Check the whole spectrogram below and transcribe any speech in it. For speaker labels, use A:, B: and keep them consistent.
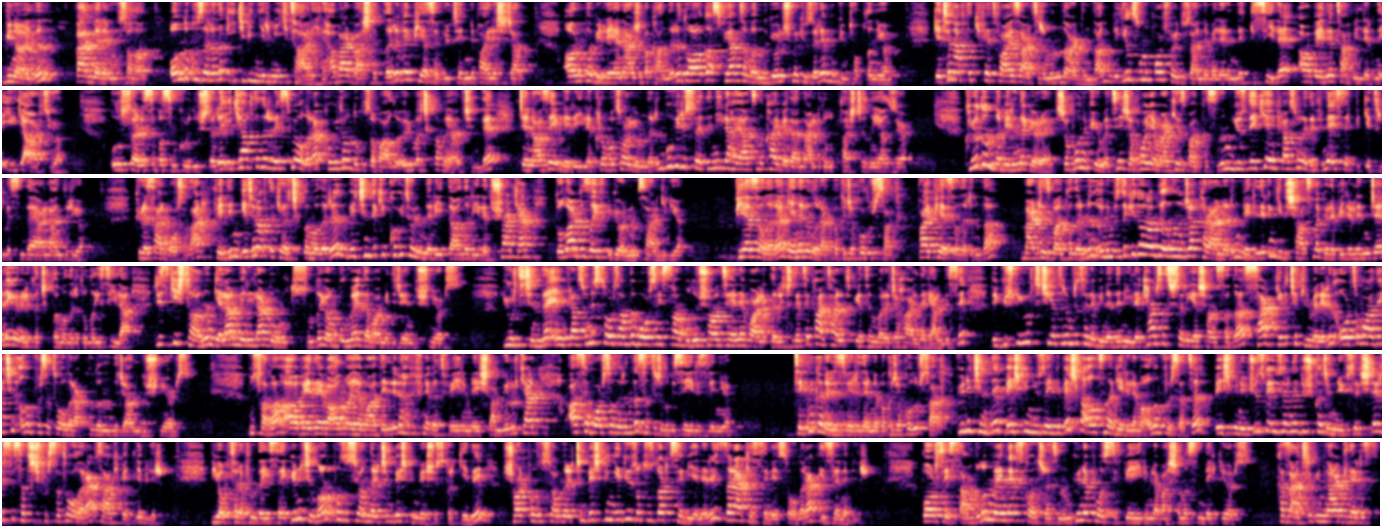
A: Günaydın, ben Berem Musalan. 19 Aralık 2022 tarihli haber başlıkları ve piyasa bültenini paylaşacağım. Avrupa Birliği Enerji Bakanları doğalgaz fiyat tavanını görüşmek üzere bugün toplanıyor. Geçen haftaki FED faiz artırımının ardından ve yıl sonu portföy düzenlemelerinin etkisiyle ABD tahvillerine ilgi artıyor. Uluslararası basın kuruluşları iki haftadır resmi olarak COVID-19'a bağlı ölüm açıklamayan Çin'de cenaze evleriyle krematoryumların bu virüs nedeniyle hayatını kaybedenlerle dolup taştığını yazıyor. Kyodo'nun haberine göre Japon hükümeti Japonya Merkez Bankası'nın %2 enflasyon hedefine esneklik getirmesini değerlendiriyor. Küresel borsalar Fed'in geçen haftaki açıklamaları ve Çin'deki Covid ölümleri iddiaları ile düşerken dolar da zayıf bir görünüm sergiliyor. Piyasalara genel olarak bakacak olursak, pay piyasalarında merkez bankalarının önümüzdeki dönemde alınacak kararların verilerin gidişatına göre belirleneceğine yönelik açıklamaları dolayısıyla risk iştahının gelen veriler doğrultusunda yön bulmaya devam edeceğini düşünüyoruz. Yurt içinde enflasyonist ortamda Borsa İstanbul'un şu an TL varlıkları içinde tek alternatif yatırım aracı haline gelmesi ve güçlü yurt içi yatırımcı talebi nedeniyle kar satışları yaşansa da sert geri çekilmelerin orta vade için alım fırsatı olarak kullanılacağını düşünüyoruz. Bu sabah ABD ve Almanya vadelileri hafif negatif eğilimle işlem görürken Asya borsalarında satıcılı bir seyir izleniyor. Teknik analiz verilerine bakacak olursak gün içinde 5155 ve altına gerileme alım fırsatı, 5300 ve üzerine düşük hacimli yükselişler ise satış fırsatı olarak takip edilebilir. Viyop tarafında ise gün için long pozisyonlar için 5547, short pozisyonlar için 5734 seviyeleri zarar kes seviyesi olarak izlenebilir. Borsa İstanbul'un ve endeks kontratının güne pozitif bir eğilimle başlamasını bekliyoruz. Kazançlı günler dileriz.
